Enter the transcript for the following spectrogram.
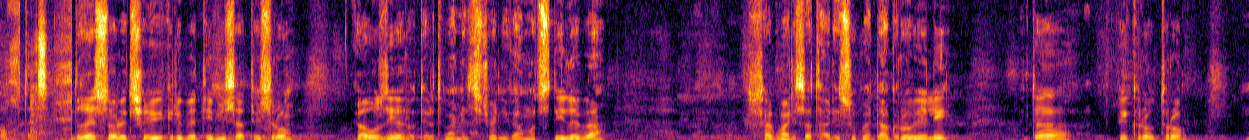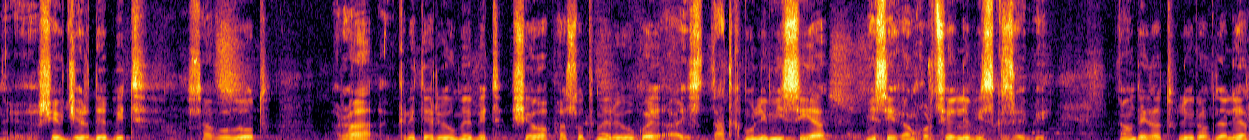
მოხდეს. დღეს სწორედ შევიკრიბეთ იმისათვის, რომ გაუზიაროთ ერთმანეთს ჩვენი გამოცდილება. საკმარისად არის უკვე დაგროვილი და ვფიქრობთ, რომ შევჯერდებით საბოლოოდ რა კრიტერიუმებით შევაფასოთ მე უკვე აი ეს დათქმული მისია, მისი განხორციელების გზები. ნამდვილად ვთვლი რომ ძალიან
